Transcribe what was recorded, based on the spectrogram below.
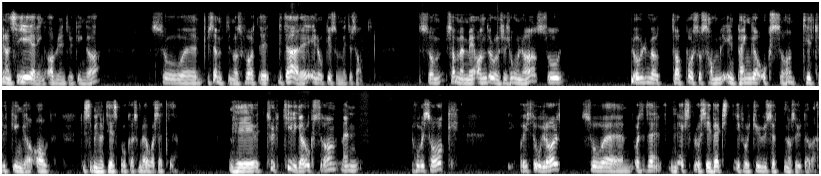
finansiering av den trykkinga. Så eh, bestemte vi oss for at dette her er noe som er interessant. Som, sammen med andre organisasjoner så lovde vi å ta på oss å samle inn penger også til trykkinga av disse minoritetsspråkene som er oversette. Vi har trykt tidligere også, men i hovedsak og i stor grad så uh, det dette en eksplosiv vekst fra 2017 og så utover.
